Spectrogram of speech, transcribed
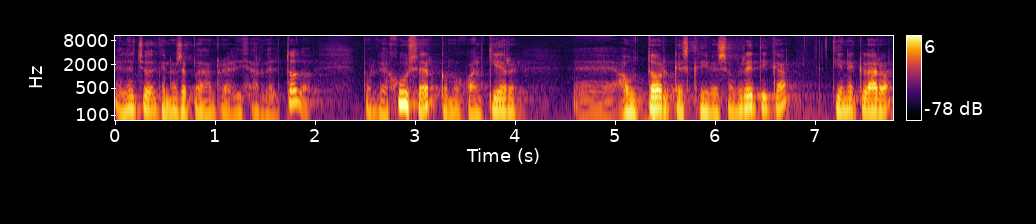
el hecho de que no se puedan realizar del todo, porque Husserl, como cualquier eh, autor que escribe sobre ética, tiene claro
